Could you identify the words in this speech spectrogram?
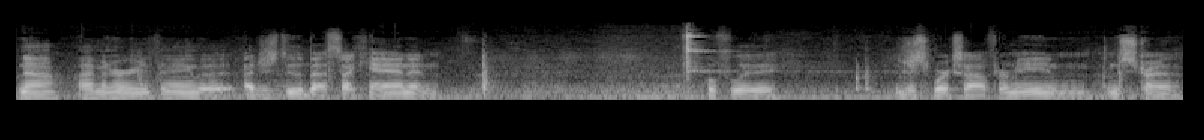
no, I haven't heard anything, but I just do the best I can, and hopefully it just works out for me. And I'm just trying to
